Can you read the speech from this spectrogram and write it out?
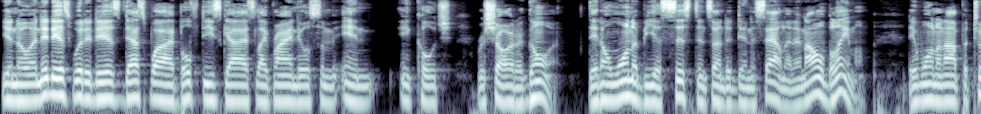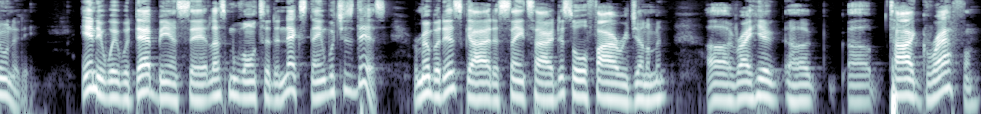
You know, and it is what it is. That's why both these guys, like Ryan Nielsen and, and Coach Richard, are going. They don't want to be assistants under Dennis Allen, and I don't blame them. They want an opportunity. Anyway, with that being said, let's move on to the next thing, which is this. Remember, this guy, the Saints hired this old fiery gentleman uh, right here, uh, uh, Ty Grantham,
